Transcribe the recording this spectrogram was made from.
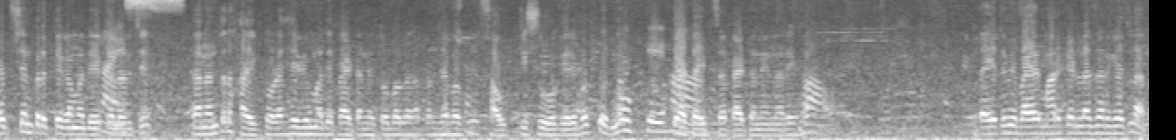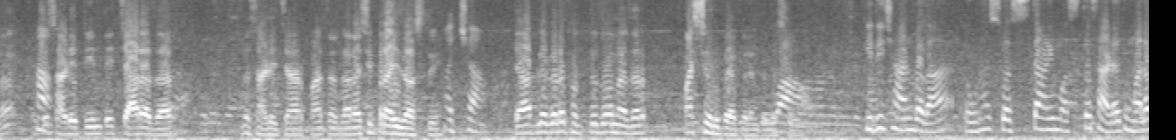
ऑप्शन प्रत्येकामध्ये Nice. कलरचे त्यानंतर हा एक थोडा हेवी मध्ये पॅटर्न येतो. बघा आपण जे बघतो साऊथ टिश्यू वगैरे बघतो ना? Okay, त्या हा. टाईपचा पॅटर्न येणार आहे हा. वाव आता हे तुम्ही बाहेर मार्केटला जर घेतला ना हा. तर साडेतीन ते चार हजार तर साडेचार पाच हजार अशी प्राइस असते. अच्छा. ते आपल्याकडे फक्त दोन हजार पाचशे रुपयापर्यंत. वाव किती छान बघा. एवढा स्वस्त आणि मस्त साड्या तुम्हाला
